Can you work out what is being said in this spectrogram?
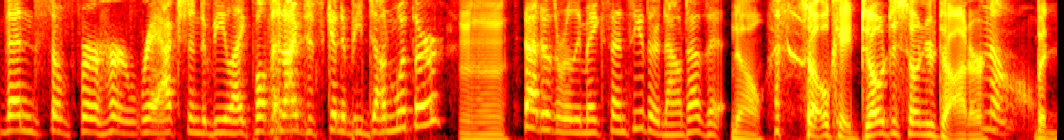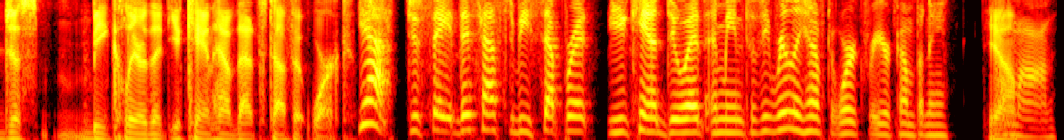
then, so for her reaction to be like, well, then I'm just going to be done with her, hmm that doesn't really make sense either now, does it? No. So okay, don't disown your daughter. No. But just be clear that you can't have that stuff at work. Yeah, just say this has to be separate. You can't do it. I mean, does he really have to work for your company? Yeah. Come on.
